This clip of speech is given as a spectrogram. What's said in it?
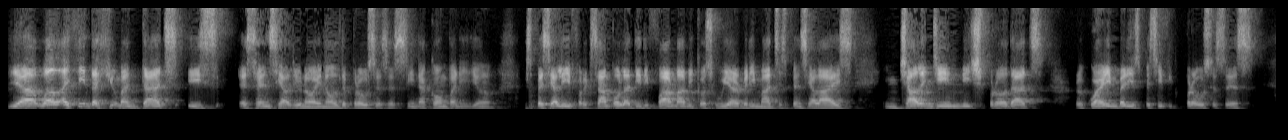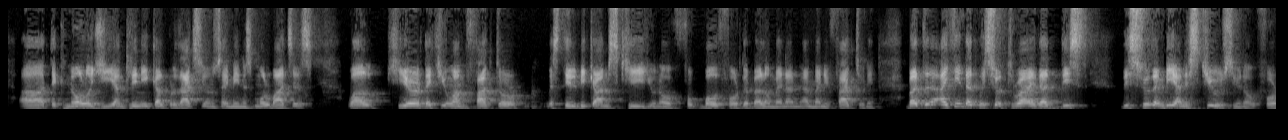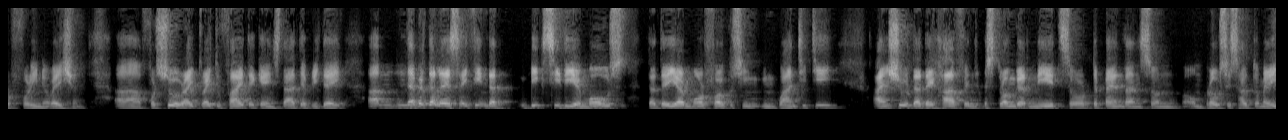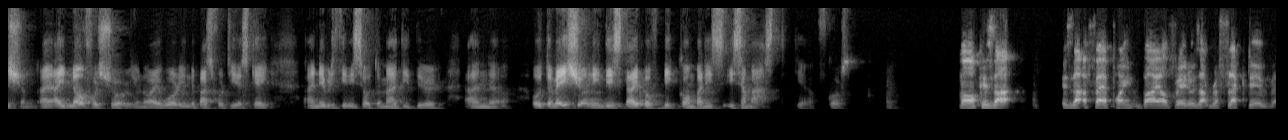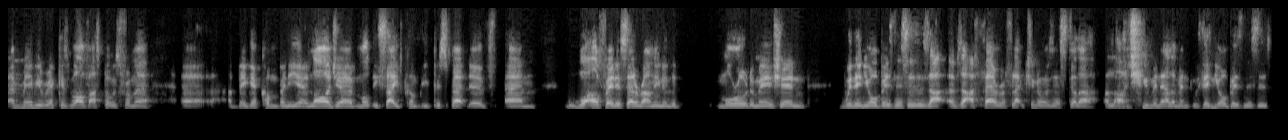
Yeah, well, I think the human touch is essential, you know, in all the processes in a company, you know, especially, for example, at Idifarma, because we are very much specialized in challenging niche products requiring very specific processes, uh, technology and clinical productions, I mean small batches. Well, here the human factor still becomes key, you know, for both for development and, and manufacturing. But uh, I think that we should try that this this shouldn't be an excuse, you know, for for innovation. Uh, for sure, I try to fight against that every day. Um, nevertheless, I think that big CDMOs that they are more focusing in quantity I'm sure that they have stronger needs or dependence on, on process automation. I, I, know for sure, you know, I work in the past for GSK and everything is automated there. And uh, automation in this type of big companies is a must. Yeah, of course. Mark, is that is that a fair point by Alfredo? Is that reflective? And maybe Rick as well, I suppose, from a, a, a bigger company, a larger multi-site company perspective. Um, what Alfredo said around, you know, the more automation, within your businesses. Is that is that a fair reflection, or is there still a, a large human element within your businesses?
